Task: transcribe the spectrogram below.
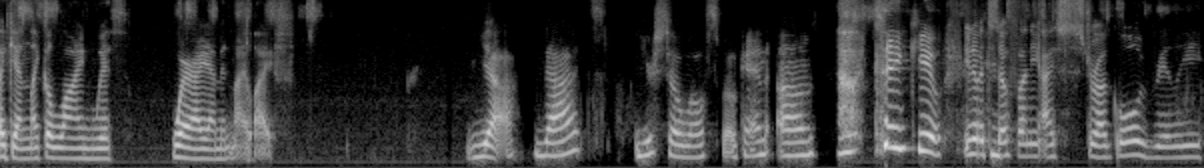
again like align with where I am in my life. Yeah, that's you're so well spoken. Um thank you. You know, it's so funny. I struggle really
